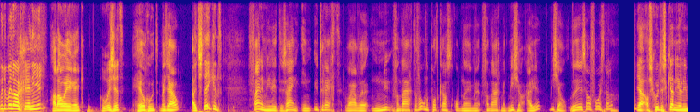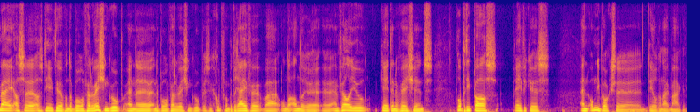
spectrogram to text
Goedemiddag Renier. Hallo Erik, Hoe is het? heel goed. Met jou? Uitstekend. Fijn om hier weer te zijn in Utrecht, waar we nu vandaag de volgende podcast opnemen. Vandaag met Michel Uijen. Michel, wil je jezelf voorstellen? Ja, als het goed is kennen jullie mij als, eh, als directeur van de Boren Valuation Group. En, eh, en de Boren Valuation Group is een groep van bedrijven waar onder andere eh Envalue, Kate Innovations, Property Pass, Previcus en Omnibox eh, deel van uitmaken.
